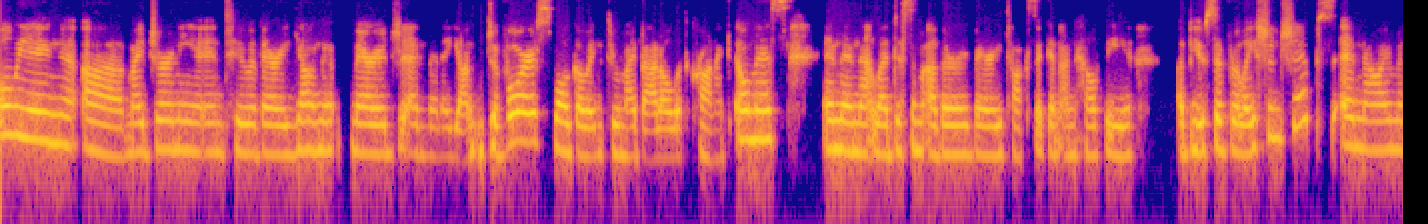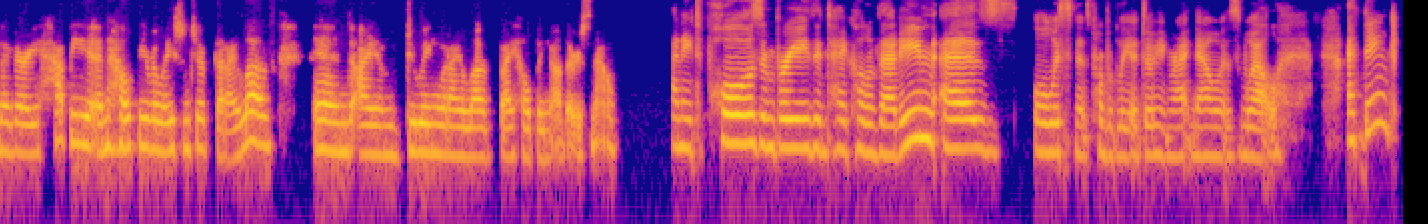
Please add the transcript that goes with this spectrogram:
bullying, uh, my journey into a very young marriage and then a young divorce while going through my battle with chronic illness. And then that led to some other very toxic and unhealthy abusive relationships. And now I'm in a very happy and healthy relationship that I love. And I am doing what I love by helping others now. I need to pause and breathe and take all of that in, as all listeners probably are doing right now as well. I think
